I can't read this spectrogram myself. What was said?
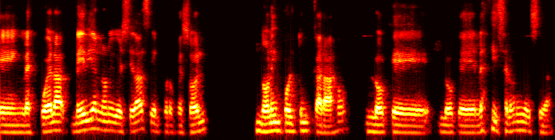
en la escuela, maybe en la universidad, si el profesor no le importa un carajo lo que, lo que le dice la universidad.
